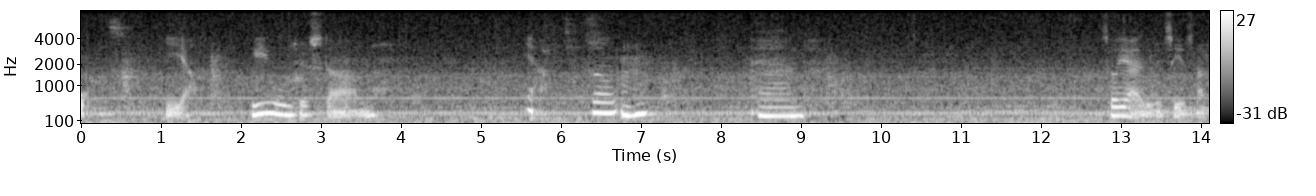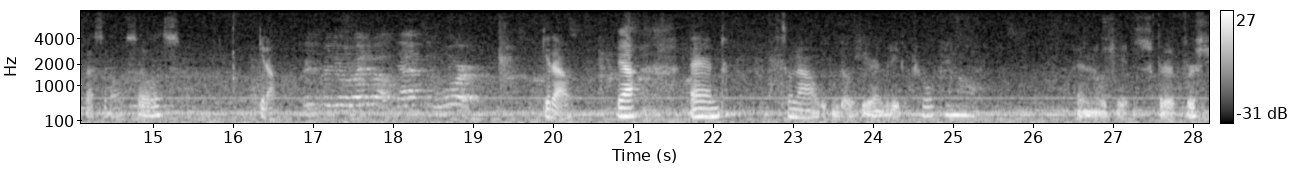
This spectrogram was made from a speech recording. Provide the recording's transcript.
Oh. Yeah. We will just, um, so, mm-hmm. And so yeah, as you can see, it's not fast at all. So let's get out. Get out. Yeah. And so now we can go here Nvidia control panel. And which is gonna first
